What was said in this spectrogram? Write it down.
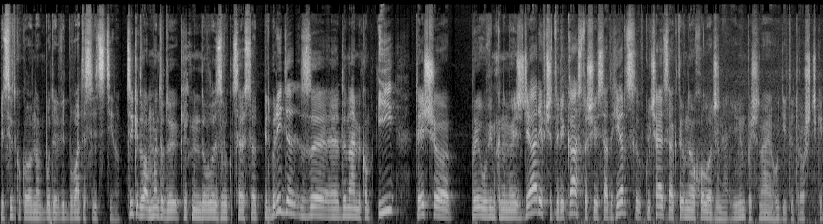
підсвітку, коли вона буде відбуватися від стінок. Тільки два моменти, до яких мені довелося звикнути. Це підборіддя з е, динаміком, і те, що при увімкненому HDR в 4К 160 Гц включається активне охолодження, і він починає гудіти трошечки.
